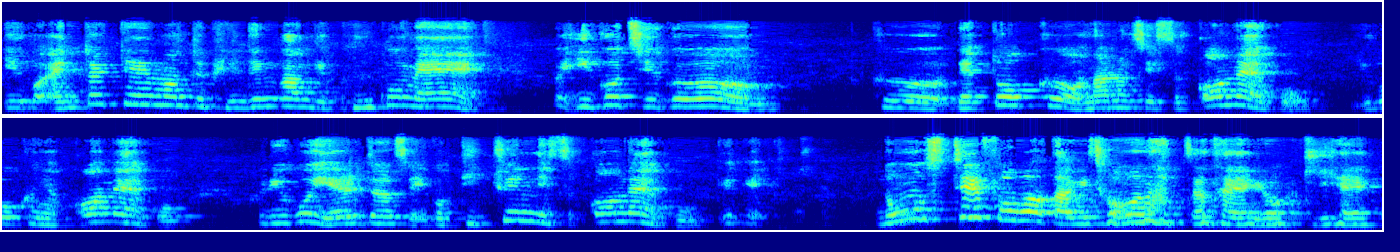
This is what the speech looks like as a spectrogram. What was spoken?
이거 엔터테인먼트 빌딩 관계 궁금해. 이거 지금 그 네트워크 analysis 꺼내고 이거 그냥 꺼내고 그리고 예를 들어서 이거 betweenness 꺼내고 이게 너무 straightforward하게 적어놨잖아요 여기에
